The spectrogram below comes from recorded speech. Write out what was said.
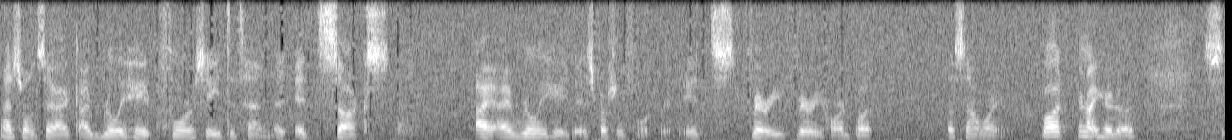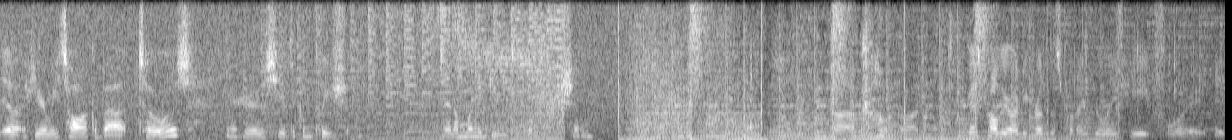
I just want to say I, I really hate floors eight to ten. It, it sucks. I I really hate it, especially floor eight. It's very very hard, but that's not why. But you're not here to uh, hear me talk about toes. You're here to see the completion, and I'm gonna give you the completion. Guys probably already heard this, but I really hate for it. it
